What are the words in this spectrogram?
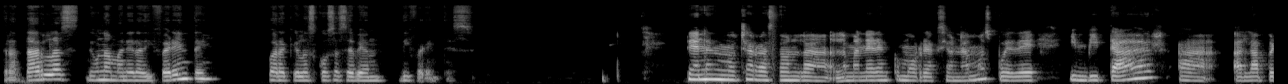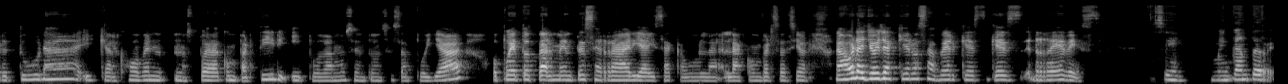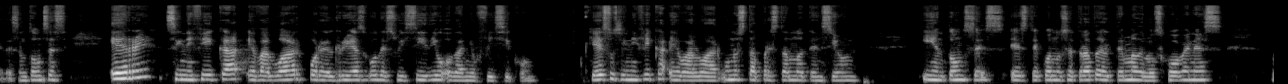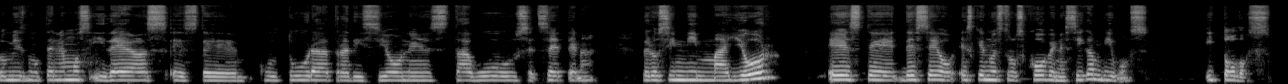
Tratarlas de una manera diferente para que las cosas se vean diferentes. Tienes mucha razón, la, manera en cómo reaccionamos puede invitar a, la apertura y que al joven nos pueda compartir y, podamos entonces apoyar o puede totalmente cerrar y ahí se acabó la, conversación. Ahora yo ya quiero saber qué es, qué es redes. Sí, me encanta redes. Entonces, R significa evaluar por el riesgo de suicidio o daño físico, que eso significa evaluar, uno está prestando atención y entonces, este, cuando se trata del tema de los jóvenes, lo mismo, tenemos ideas, este, cultura, tradiciones, tabús, etcétera. Pero si mi mayor este deseo es que nuestros jóvenes sigan vivos y todos.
